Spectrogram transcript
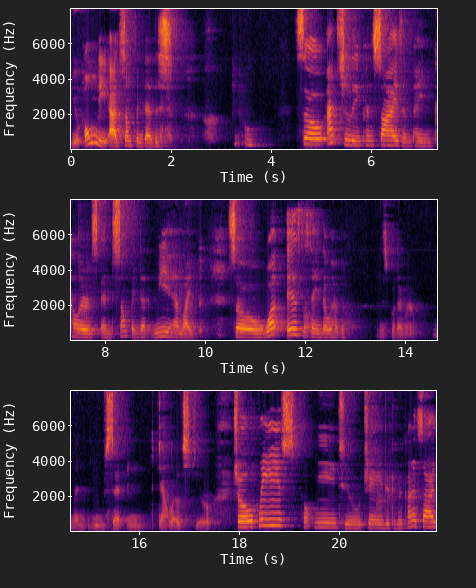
you only add something that is so actually size and paint colors and something that we like. So what is the thing that we have to whatever when you set in downloads here. So please help me to change a different kind of size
